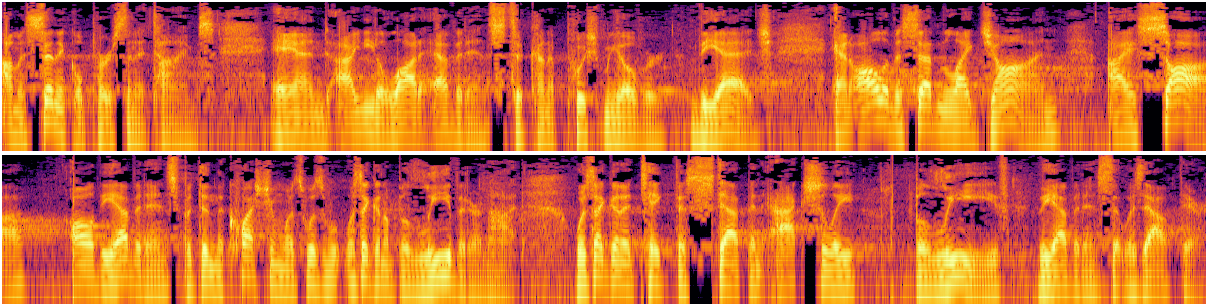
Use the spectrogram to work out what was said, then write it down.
I'm a cynical person at times, and I need a lot of evidence to kind of push me over the edge. And all of a sudden, like John, I saw all the evidence, but then the question was was, was I going to believe it or not? Was I going to take the step and actually believe the evidence that was out there?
